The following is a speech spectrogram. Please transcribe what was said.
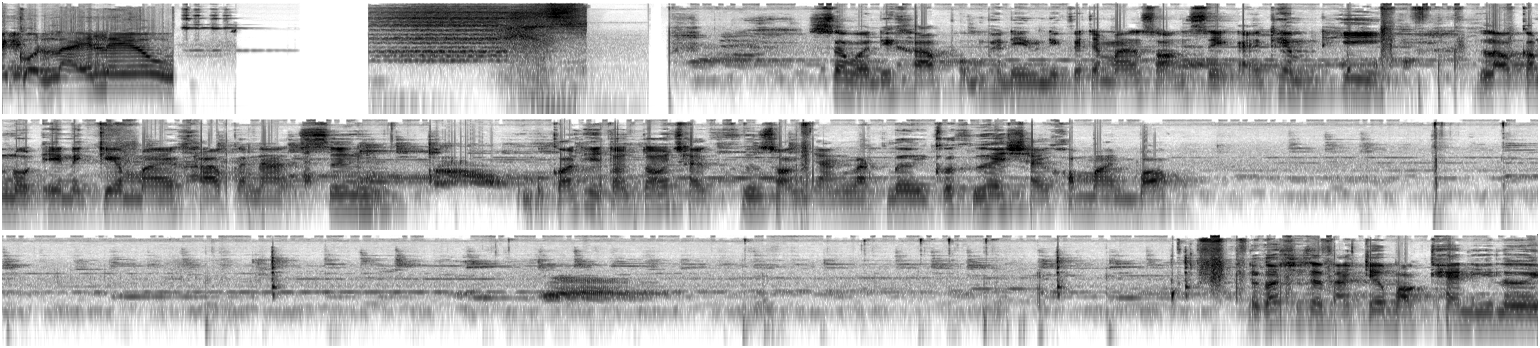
ไปกดไลค์เร็ว สวัสดีครับ ผมแผ่นดินวันนี้ก็จะมาสอนเสกไอเทมที่เรากำหนดเองในเกม Minecraft กันนะ ซึ่งอุปกรณ์ที่ต้องต้องใช้คือ 2 อย่างหลักเลย ก็คือให้ใช้ Command Block แล้วก็ใช้ Structure Block แค่นี้เลย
